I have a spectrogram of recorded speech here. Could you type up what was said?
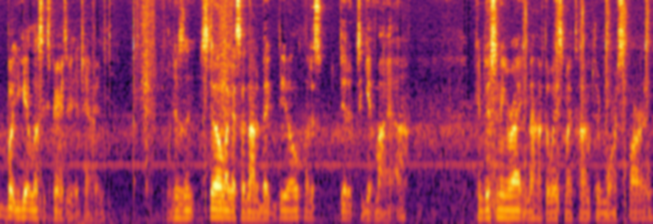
but you get less experience if you hit champion. Which isn't, still, like I said, not a big deal. I just did it to get my uh, conditioning right and not have to waste my time through more sparring.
